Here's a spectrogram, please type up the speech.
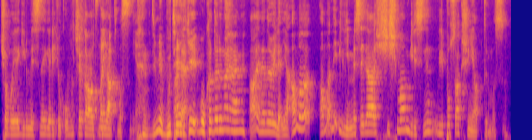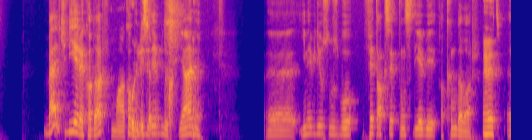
çabaya girmesine gerek yok. O bıçak altına yatmasın yani. Değil mi? Bu tehlike o kadarına yani. Aynen öyle. Ya ama ama ne bileyim mesela şişman birisinin liposuction yaptırması. Belki bir yere kadar Makul kabul edilebilir. Yani e, yine biliyorsunuz bu fat acceptance diye bir akım da var. Evet. E,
